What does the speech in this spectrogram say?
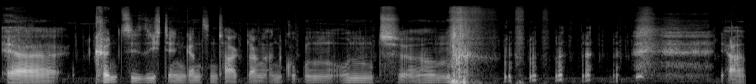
Er könnte sie sich den ganzen Tag lang angucken und ähm, ja,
